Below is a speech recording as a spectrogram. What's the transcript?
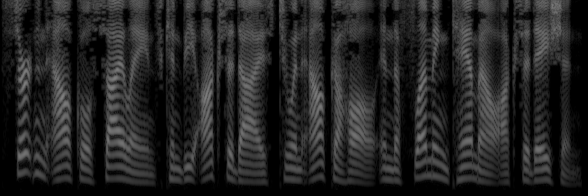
Certain alkyl silanes can be oxidized to an alcohol in the Fleming-Tamao oxidation.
